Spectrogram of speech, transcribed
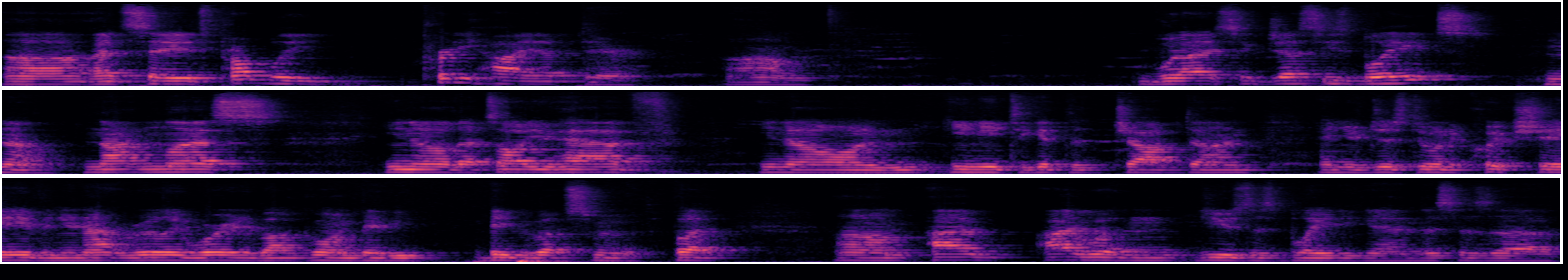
uh, I'd say it's probably pretty high up there. Um, would I suggest these blades? No, not unless you know that's all you have, you know, and you need to get the job done, and you're just doing a quick shave, and you're not really worried about going baby baby butt smooth. But um, I I wouldn't use this blade again. This is a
